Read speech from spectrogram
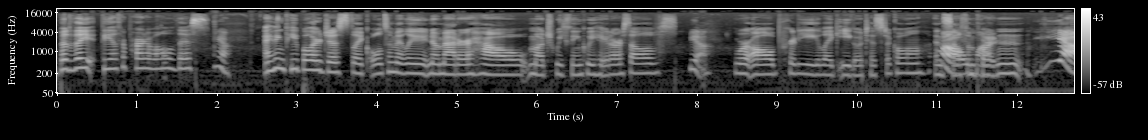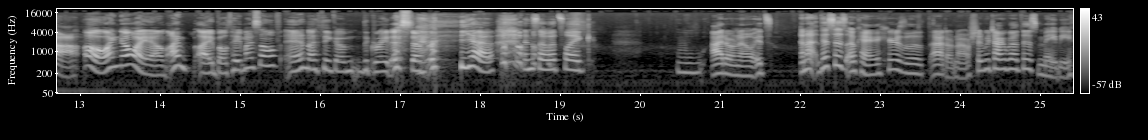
But the the other part of all of this, yeah. I think people are just like ultimately, no matter how much we think we hate ourselves, Yeah. We're all pretty like egotistical and Oh self-important. Yeah. Oh, I know I am. I'm I both hate myself and I think I'm the greatest ever. yeah, and so it's like, I don't know. It's and I, this is okay. Here's a I don't know. Should we talk about this? Maybe.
